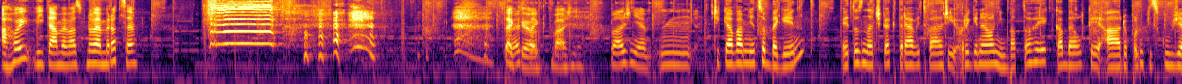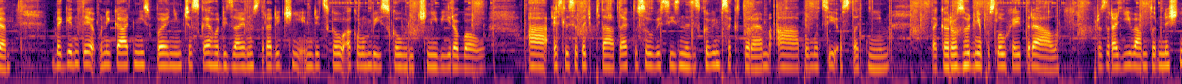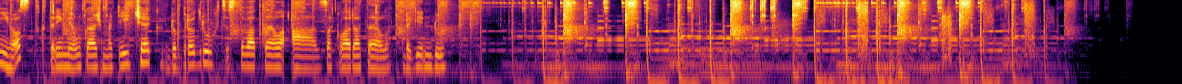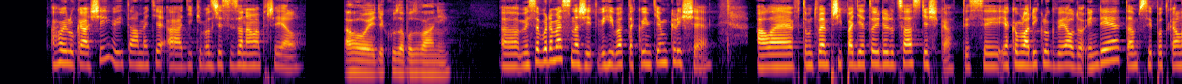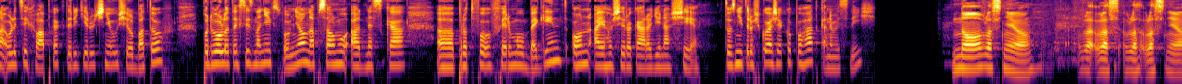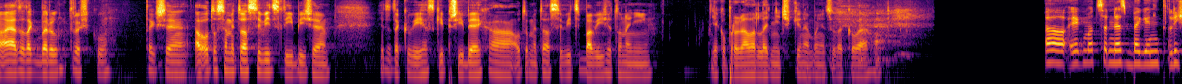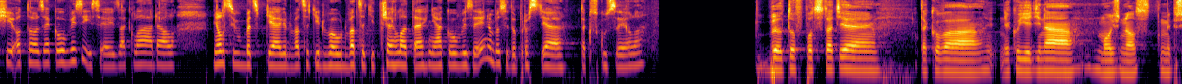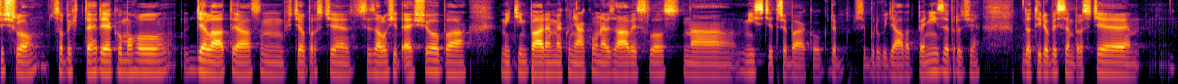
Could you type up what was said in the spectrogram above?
Ahoj, vítáme vás v novém roce. tak jo, vážně. Vážně. Mm, říká vám něco Begint? Je to značka, která vytváří originální batohy, kabelky a doplňky z kůže. Begint je unikátní spojením českého designu s tradiční indickou a kolumbijskou ruční výrobou. A jestli se teď ptáte, jak to souvisí s neziskovým sektorem a pomocí ostatním, tak rozhodně poslouchejte dál. Prozradí vám to dnešní host, kterým je Lukáš Matějček, dobrodruh, cestovatel a zakladatel Begindu. Ahoj Lukáši, vítáme tě a díky moc, že jsi za náma přijel. Ahoj, děkuji za pozvání. Uh, my se budeme snažit vyhýbat takovým těm kliše, ale v tom tvém případě to jde docela stěžka. Ty jsi jako mladý kluk vyjel do Indie, tam si potkal na ulici chlápka, který ti ručně ušil batoh. Po dvou letech si na něj vzpomněl, napsal mu a dneska uh, pro tvou firmu Begint on a jeho široká rodina šije. To zní trošku až jako pohádka, nemyslíš? No, vlastně jo. Vla, vlas, vla, vlastně jo, a já to tak beru trošku. Takže, a o to se mi to asi víc líbí, že je to takový hezký příběh a o to mi to asi víc baví, že to není jako prodávat ledničky nebo něco takového. Jak moc se dnes Begin liší od toho, s jakou vizí si jej zakládal? Měl jsi vůbec v těch 22, 23 letech nějakou vizi, nebo si to prostě tak zkusil? Byl to v podstatě taková jako jediná možnost mi přišlo, co bych tehdy jako mohl dělat. Já jsem chtěl prostě si založit e-shop a mít tím pádem jako nějakou nezávislost na místě třeba, jako kde si budu vydělávat peníze, protože do té doby jsem prostě,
